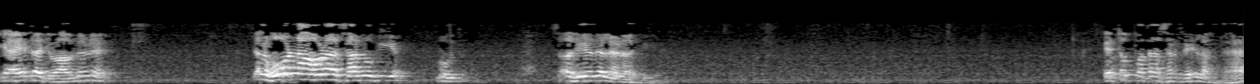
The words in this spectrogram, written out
ਇਹ ਇਹਦਾ ਜਵਾਬ ਦੇਣਾ। ਚਲ ਹੋਣ ਨਾ ਹੋਣਾ, ਸਾਨੂੰ ਕੀ ਹੈ ਮੁਕਤ। ਅਸੀਂ ਇਹਦੇ ਲੈਣਾ ਕੀ ਹੈ ਇਹ ਤਾਂ ਪਤਾ ਸਿਰਫ ਇਹ ਲੱਗਦਾ ਹੈ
